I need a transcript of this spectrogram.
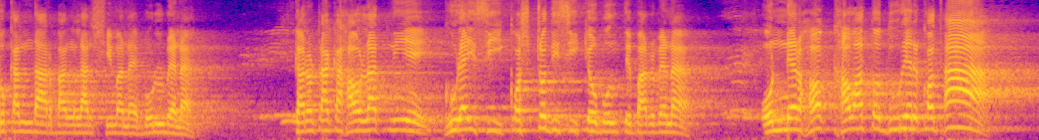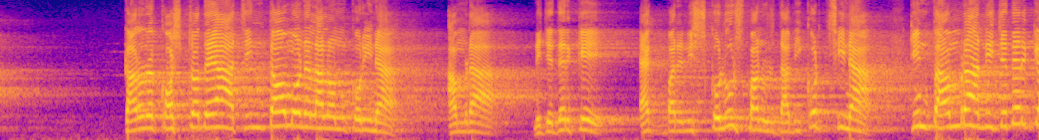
দোকানদার বাংলার সীমানায় বলবে না। কারও টাকা হাওলাত নিয়ে ঘুরাইছি, কষ্ট দিছি, কেউ বলতে পারবে না। অন্যের হক খাওয়া তো দূরের কথা। কারোর কষ্ট দেয়া চিন্তাও মনে লালন করি না। আমরা নিজেদেরকে একবারে নিষ্কলুষ মানুষ দাবি করছি না, কিন্তু আমরা নিজেদেরকে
